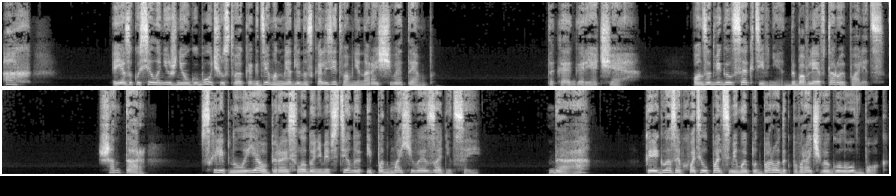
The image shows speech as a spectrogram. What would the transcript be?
«Ах!» Я закусила нижнюю губу, чувствуя, как демон медленно скользит во мне, наращивая темп. «Такая горячая!» Он задвигался активнее, добавляя второй палец. «Шантар!» — всхлипнула я, упираясь ладонями в стену и подмахивая задницей. «Да?» Кореглазый обхватил пальцами мой подбородок, поворачивая голову в бок.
